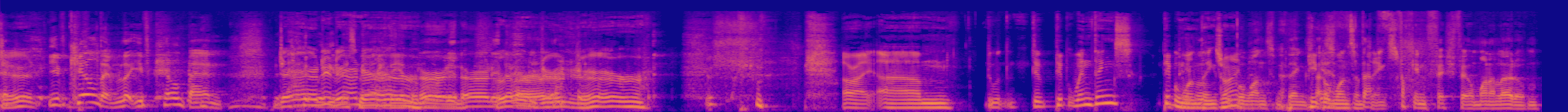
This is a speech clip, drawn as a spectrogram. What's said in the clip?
good. You've killed him. Look, you've killed Ben. dirty, You missed me out of the in Dirty, dirty, dirty. All right. Um, do, do people win things? People, won things, right? People won some things. People That's- won some that things. Fucking fish film won a load of them.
